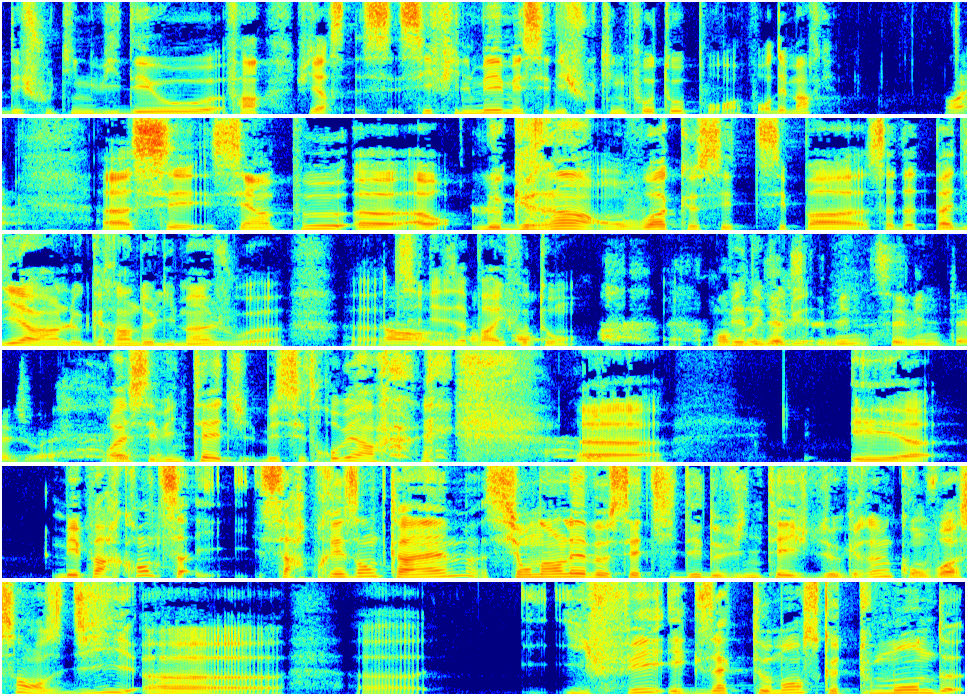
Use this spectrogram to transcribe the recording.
des shootings vidéo. Enfin, je veux dire, c'est filmé, mais c'est des shootings photos pour, pour des marques. Ouais. Euh, c'est un peu. euh, alors, le grain, on voit que c'est pas, ça date pas d'hier, hein, le grain de l'image où euh, euh, Non, c'est les on- appareils on- photo ont On bien évolué. c'est vin- c'est vintage, ouais. Ouais, c'est vintage, mais c'est trop bien. Euh, et, euh, mais par contre, ça, ça, représente quand même, si on enlève cette idée de vintage de grain, qu'on voit ça, on se dit, euh, il fait exactement ce que tout le monde,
